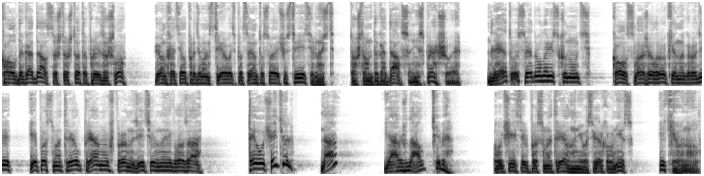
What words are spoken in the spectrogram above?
Кол догадался, что что-то произошло, и он хотел продемонстрировать пациенту свою чувствительность — то, что он догадался, не спрашивая. Для этого следовало рискнуть. Кол сложил руки на груди и посмотрел прямо в пронзительные глаза. «Ты учитель? Да? Я ждал тебя». Учитель посмотрел на него сверху вниз и кивнул.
